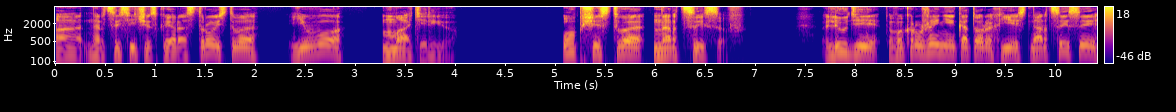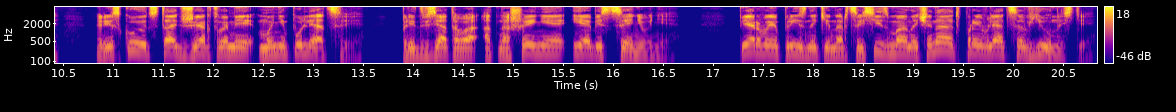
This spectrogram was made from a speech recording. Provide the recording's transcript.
а нарциссическое расстройство — его матерью. Общество нарциссов. Люди, в окружении которых есть нарциссы, рискуют стать жертвами манипуляции, предвзятого отношения и обесценивания. Первые признаки нарциссизма начинают проявляться в юности,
